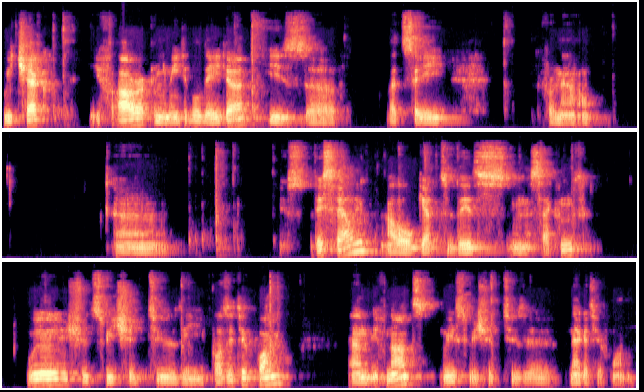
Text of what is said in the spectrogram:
we check if our animatable data is uh, let's say for now, is this value. I'll get to this in a second. we should switch it to the positive one. And if not, we switch it to the negative one.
